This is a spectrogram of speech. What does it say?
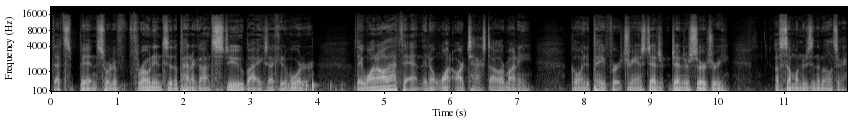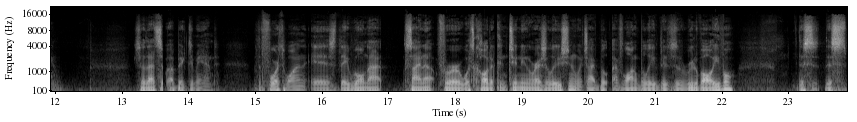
that's been sort of thrown into the Pentagon stew by executive order. They want all that to end. They don't want our tax dollar money going to pay for a transgender surgery of someone who's in the military. So that's a big demand. The fourth one is they will not sign up for what's called a continuing resolution, which I've, I've long believed is the root of all evil. This is this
